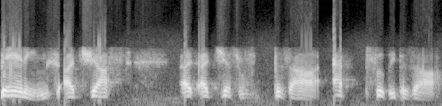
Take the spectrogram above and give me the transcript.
bannings are just are, just bizarre, absolutely bizarre.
